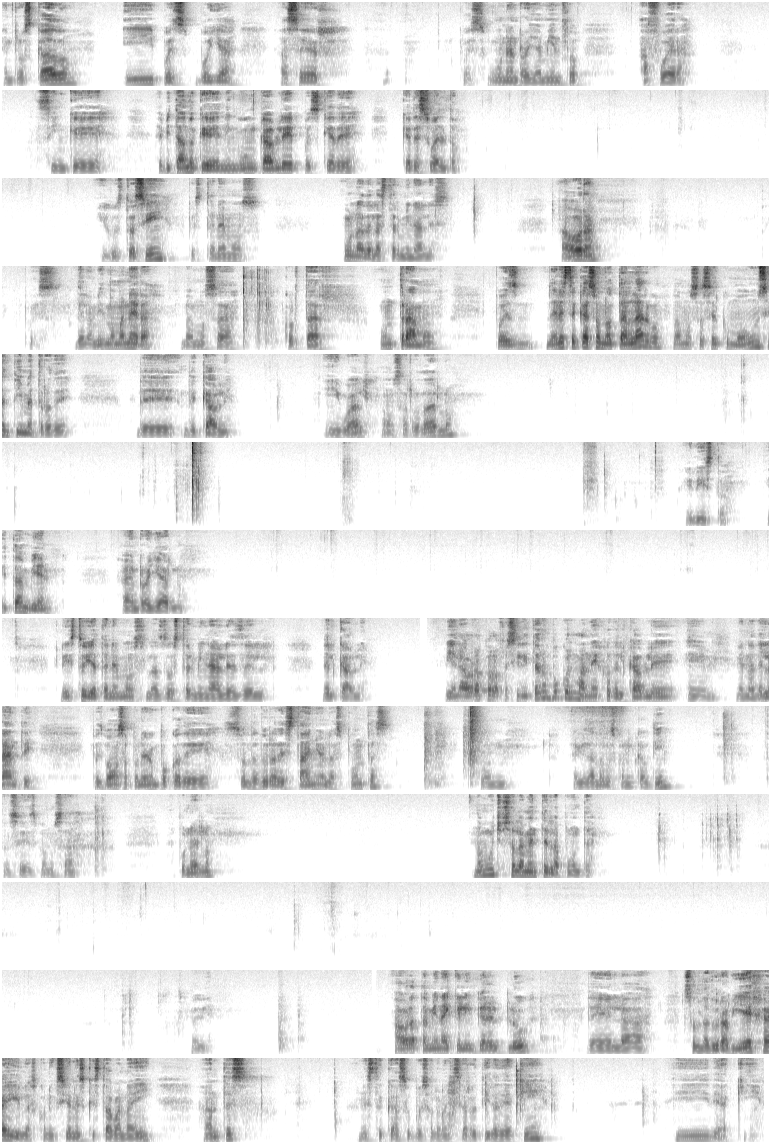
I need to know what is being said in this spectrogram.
enroscado y pues voy a hacer pues un enrollamiento afuera sin que evitando que ningún cable pues quede quede suelto y justo así pues tenemos una de las terminales. Ahora, pues de la misma manera, vamos a cortar un tramo, pues en este caso no tan largo, vamos a hacer como un centímetro de, de, cable. Igual, vamos a rodarlo. Y listo. Y también a enrollarlo. Listo, ya tenemos las dos terminales del, cable. Bien, ahora para facilitar un poco el manejo del cable eh, en adelante, pues vamos a poner un poco de soldadura de estaño en las puntas, ayudándonos con el cautín. Entonces vamos a, a ponerlo. No mucho, solamente en la punta. Muy bien. Ahora también hay que limpiar el plug de la soldadura vieja y las conexiones que estaban ahí antes. En este caso pues solamente se retira de aquí y de aquí.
